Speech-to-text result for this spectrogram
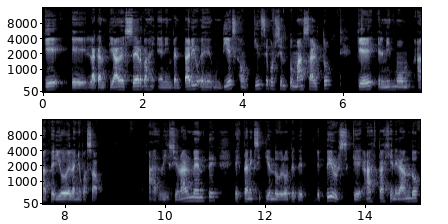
que eh, la cantidad de cerdas en inventario es un 10 a un 15% más alto que el mismo ah, periodo del año pasado. Adicionalmente, están existiendo brotes de, de PIRS que está generando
